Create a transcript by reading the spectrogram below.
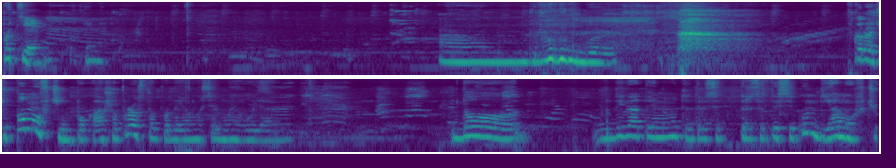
По темі. По темі. Боже. Коротше, помовчим поки що, просто подивимося, як ми гуляємо. До 9 минути 30, 30 секунд я мовчу.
